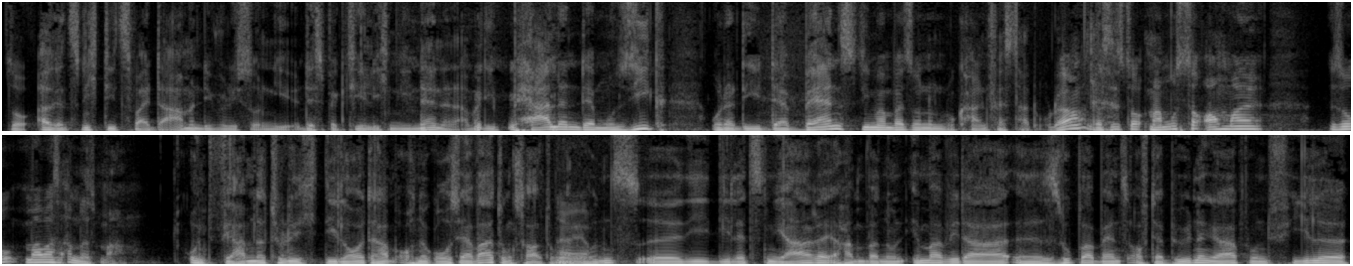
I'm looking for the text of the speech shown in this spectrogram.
So, also jetzt nicht die zwei Damen, die würde ich so nie despektierlich nie nennen, aber die Perlen der Musik oder die der Bands, die man bei so einem lokalen Fest hat, oder? Das ist doch, man muss doch auch mal so mal was anderes machen. Und wir haben natürlich, die Leute haben auch eine große Erwartungshaltung ja, an uns. Äh, die, die letzten Jahre haben wir nun immer wieder äh, Superbands auf der Bühne gehabt und viele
